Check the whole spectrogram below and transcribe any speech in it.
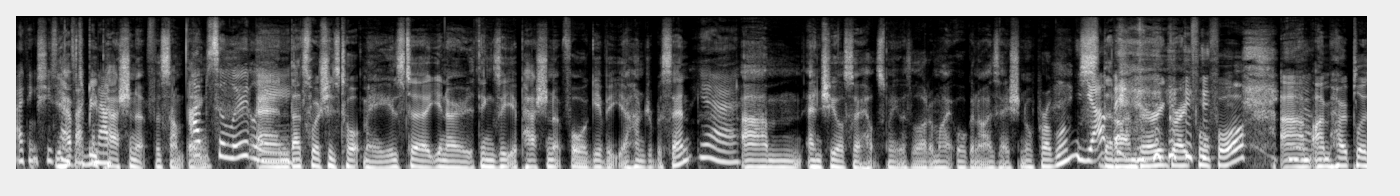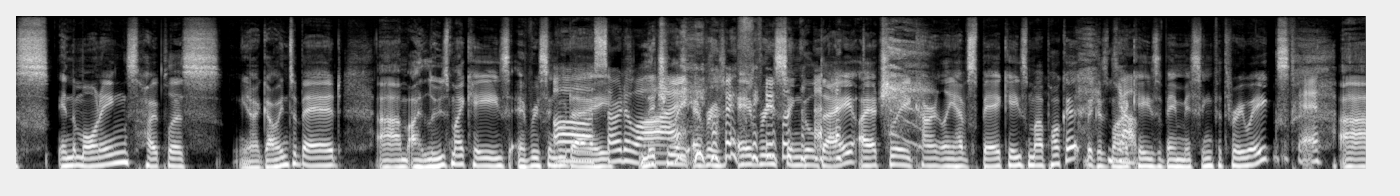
I think she sounds You have like to be an ab- passionate for something. Absolutely. And that's what she's taught me is to, you know, things that you're passionate for, give it your 100%. yeah. Um, and she also helps me with a lot of my organizational problems Yep. that I'm very grateful for. Um, I'm hopeless in the mornings, hopeless, you know, going to bed. Um, I lose my keys every single Oh, day. so do I. Literally every every single day. I actually currently have spare keys in my pocket because my Yep. keys have been missing for three weeks. Fair. Um,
